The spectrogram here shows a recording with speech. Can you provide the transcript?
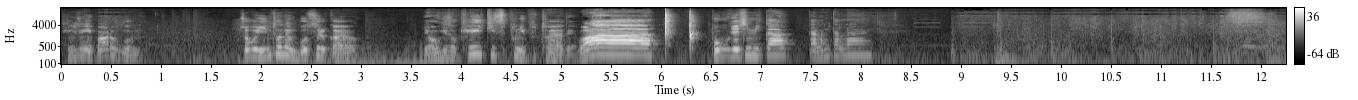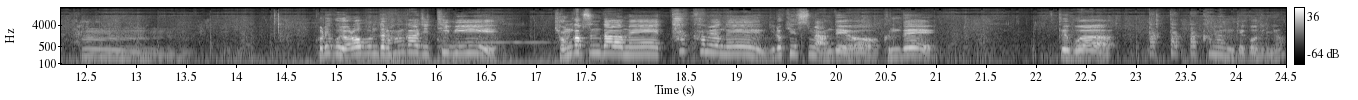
굉장히 빠르군. 저분 인터넷 못 쓸까요? 여기서 KT 스폰이 붙어야 돼. 와! 보고 계십니까? 딸랑딸랑. 음. 그리고 여러분들 한 가지 팁이 경갑 쓴 다음에 탁 하면은 이렇게 했으면 안 돼요. 근데 그 뭐야 딱딱딱 하면 되거든요.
